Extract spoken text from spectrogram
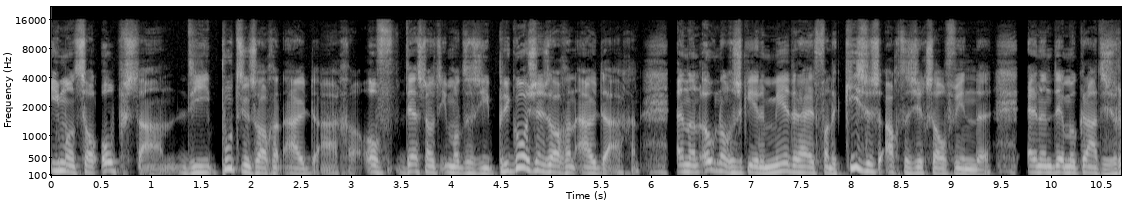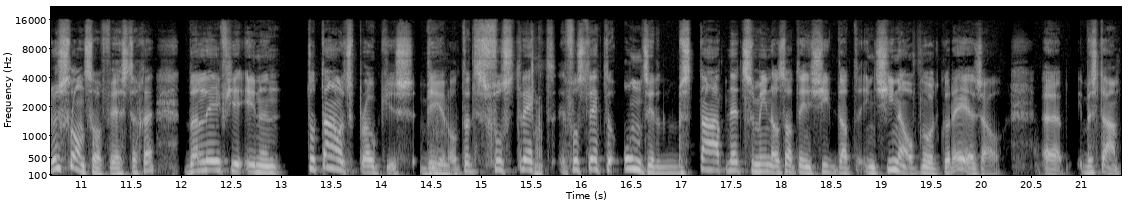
iemand zal opstaan die Poetin zal gaan uitdagen. Of desnoods iemand als die Prigozhin zal gaan uitdagen. En dan ook nog eens een keer een meerderheid van de kiezers achter zich zal vinden. En een democratisch Rusland zal vestigen. Dan leef je in een totale sprookjeswereld. Dat is volstrekt, volstrekte onzin. Het bestaat net zo min als dat in, Chi- dat in China of Noord-Korea zou eh, bestaan.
